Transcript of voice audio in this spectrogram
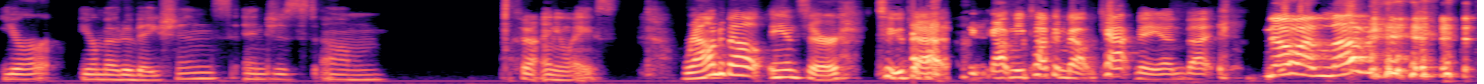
your your motivations and just um so anyways roundabout answer to that it got me talking about catman but no i love it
